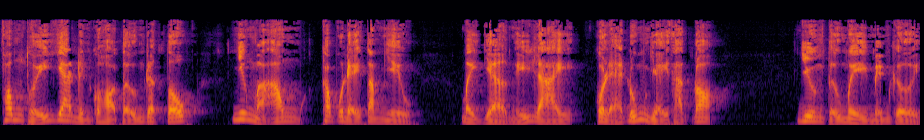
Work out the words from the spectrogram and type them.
phong thủy gia đình của họ tưởng rất tốt, nhưng mà ông không có để tâm nhiều. Bây giờ nghĩ lại, có lẽ đúng vậy thật đó. Dương Tử Mi mỉm cười.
